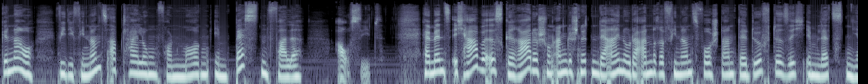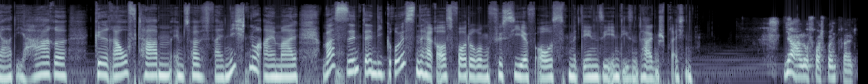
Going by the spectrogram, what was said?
genau, wie die Finanzabteilung von morgen im besten Falle aussieht. Herr Menz, ich habe es gerade schon angeschnitten, der ein oder andere Finanzvorstand, der dürfte sich im letzten Jahr die Haare gerauft haben, im Zweifelsfall nicht nur einmal. Was sind denn die größten Herausforderungen für CFOs, mit denen Sie in diesen Tagen sprechen? Ja, hallo Frau Springfeld.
